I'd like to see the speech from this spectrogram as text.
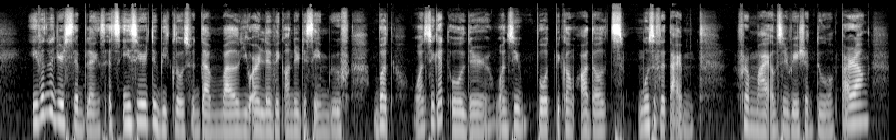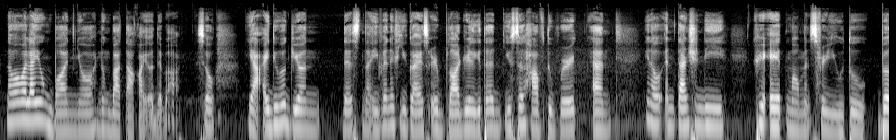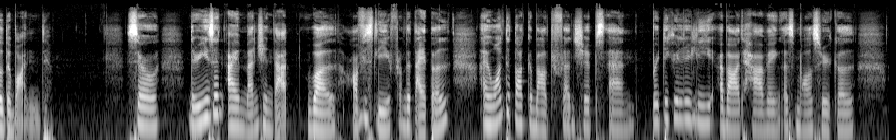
even with your siblings, it's easier to be close with them while you are living under the same roof. But once you get older, once you both become adults, most of the time, from my observation too, parang nawawala yung bond nyo nung bata kayo, ba? So, yeah, I do agree on this na even if you guys are blood related, you still have to work and, you know, intentionally create moments for you to build a bond. So, the reason I mentioned that, well, obviously from the title, I want to talk about friendships and particularly about having a small circle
